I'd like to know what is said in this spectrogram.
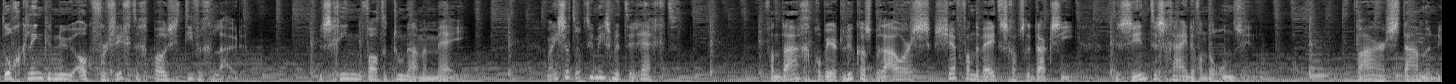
Toch klinken nu ook voorzichtig positieve geluiden. Misschien valt de toename mee. Maar is dat optimisme terecht? Vandaag probeert Lucas Brouwers, chef van de wetenschapsredactie, de zin te scheiden van de onzin. Waar staan we nu?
